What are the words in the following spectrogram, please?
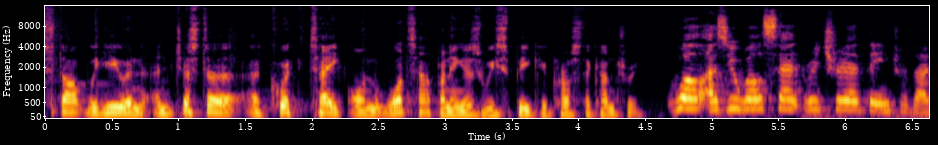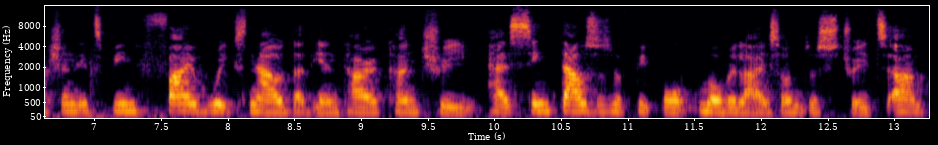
start with you and, and just a, a quick take on what's happening as we speak across the country. Well, as you well said, Richard, at the introduction, it's been five weeks now that the entire country has seen thousands of people mobilize on the streets. Um,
